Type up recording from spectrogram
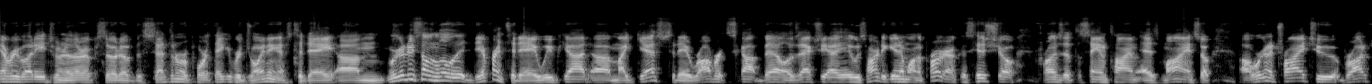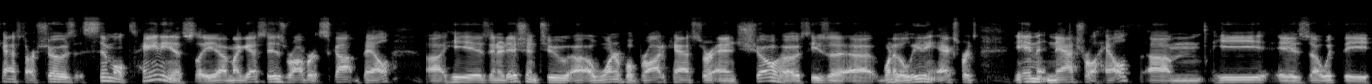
everybody, to another episode of the Sentinel Report. Thank you for joining us today. Um, we're going to do something a little bit different today. We've got uh, my guest today, Robert Scott Bell. Is actually I- it was hard to get him on the program because his show runs at the same time as mine. So uh, we're going to try to broadcast our shows simultaneously. Uh, my guest is Robert Scott Bell. Uh, he is, in addition to uh, a wonderful broadcaster and show host, he's a, uh, one of the leading experts in natural health. Um, he is uh, with the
